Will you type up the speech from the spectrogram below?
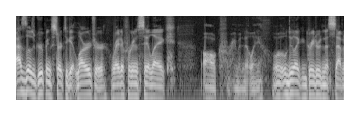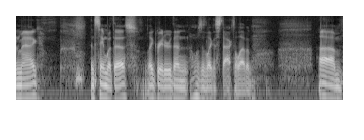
as those groupings start to get larger, right, if we're gonna say like, oh, criminally, we'll, we'll do like a greater than a seven mag, and same with this, like greater than, was it, like a stacked 11. Um,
